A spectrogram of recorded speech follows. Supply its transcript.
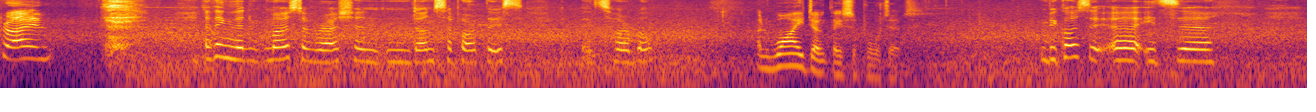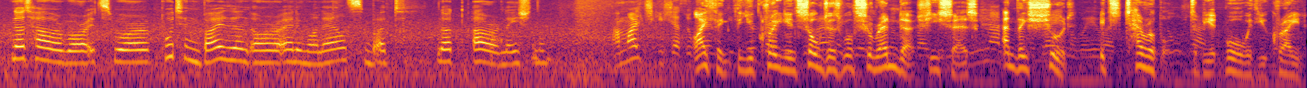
crying. I think that most of Russian don't support this. It's horrible. And why don't they support it? Because uh, it's uh, not our war, it's war Putin, Biden or anyone else, but not our nation. I think the Ukrainian soldiers will surrender, she says, and they should. It's terrible to be at war with Ukraine.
